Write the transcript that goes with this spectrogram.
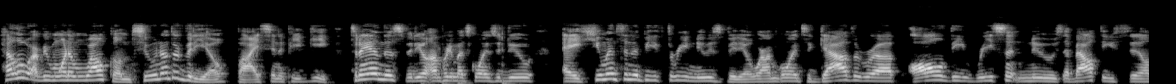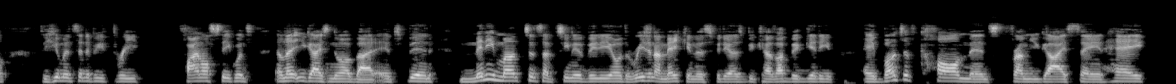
Hello everyone and welcome to another video by Centipede Geek. Today in this video I'm pretty much going to do a Human Centipede 3 news video where I'm going to gather up all the recent news about the film, the Human Centipede 3 final sequence, and let you guys know about it. It's been many months since I've seen a video. The reason I'm making this video is because I've been getting a bunch of comments from you guys saying, hey,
